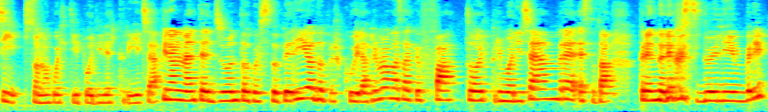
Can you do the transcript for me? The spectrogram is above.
Sì, sono quel tipo di lettrice. Finalmente è giunto questo periodo per cui la prima cosa che ho fatto il primo dicembre è stata prendere questi due libri,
